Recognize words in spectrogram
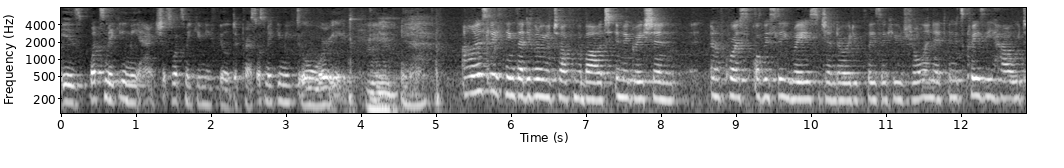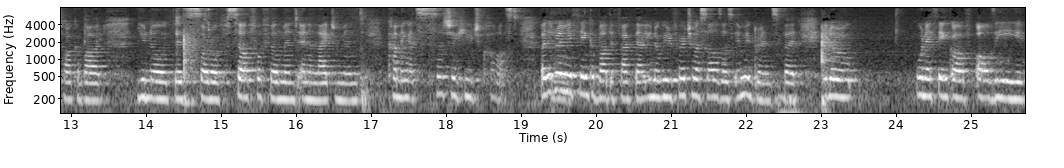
is what's making me anxious, what's making me feel depressed, what's making me feel worried. Mm-hmm. You know. I honestly think that even when you're talking about immigration, and of course, obviously, race, gender already plays a huge role in it. And it's crazy how we talk about, you know, this sort of self fulfillment and enlightenment coming at such a huge cost. But then when you think about the fact that, you know, we refer to ourselves as immigrants, but, you know, when I think of all the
